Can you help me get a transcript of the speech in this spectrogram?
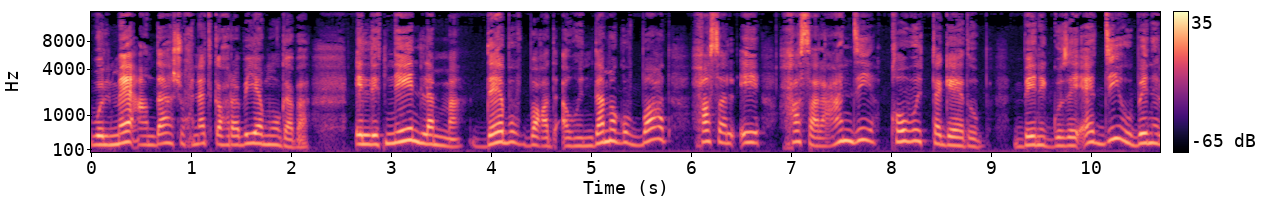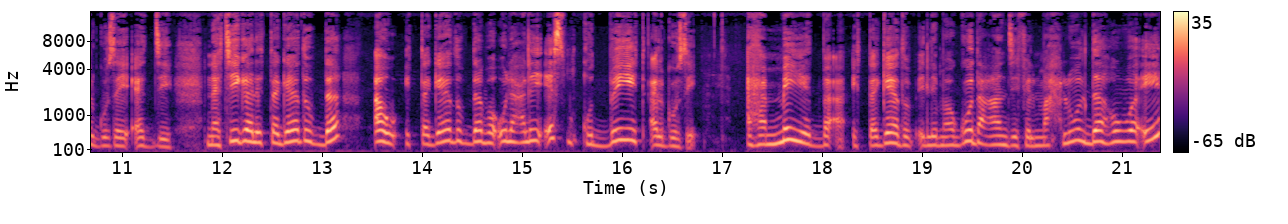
والماء عندها شحنات كهربية موجبة الاتنين لما دابوا في بعض أو اندمجوا في بعض حصل إيه؟ حصل عندي قوة تجاذب بين الجزيئات دي وبين الجزيئات دي نتيجة للتجاذب ده أو التجاذب ده بقول عليه اسم قطبية الجزيء أهمية بقى التجاذب اللي موجود عندي في المحلول ده هو إيه؟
